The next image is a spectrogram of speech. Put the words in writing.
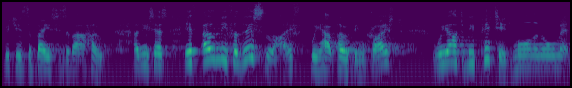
which is the basis of our hope. And he says, If only for this life we have hope in Christ, we are to be pitied more than all men.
